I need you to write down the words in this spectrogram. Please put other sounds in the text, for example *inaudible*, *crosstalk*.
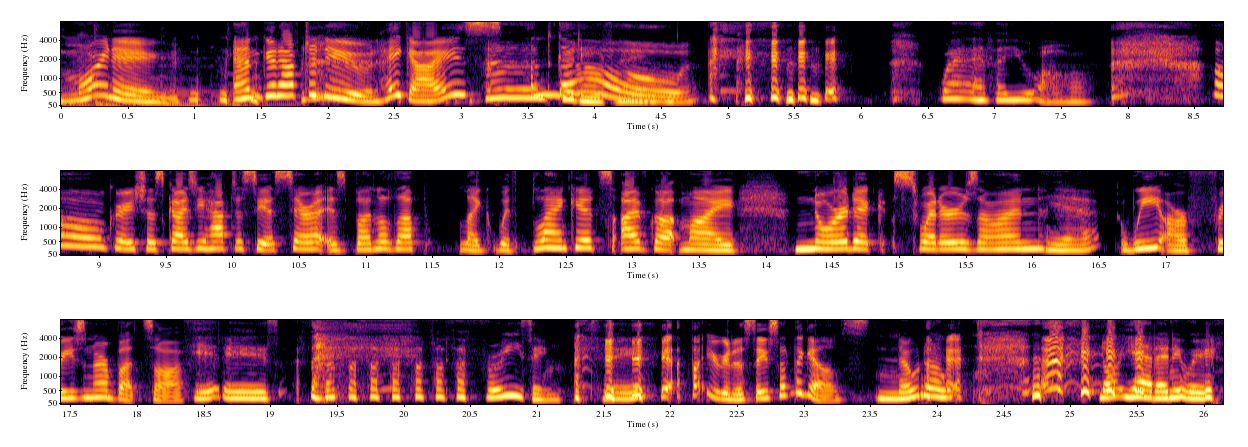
morning and good afternoon. Hey guys. And good evening. *laughs* Wherever you are. oh, gracious. Guys, you have to see it. Sarah is bundled up like with blankets. I've got my Nordic sweaters on. Yeah. We are freezing our butts off. It is f- f- f- freezing today. *laughs* I thought you were going to say something else. No, no. *laughs* Not yet, anyway.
